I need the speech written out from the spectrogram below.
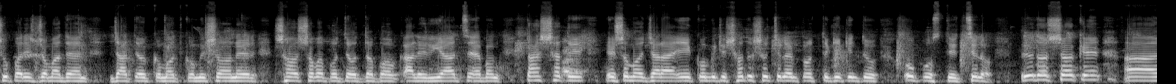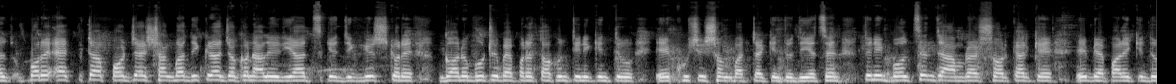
সুপারিশ জমা দেন জাতীয় ঐক্যমত কমিশনের সহসভাপতি অধ্যাপক আলী রিয়াজ এবং তার সাথে এ সময় যারা এই কমিটির সদস্য ছিলেন প্রত্যেকে কিন্তু উপস্থিত ছিল। প্রিয় দর্শক পরে একটা পর্যায়ে সাংবাদিকরা যখন আলী রিয়াজকে জিজ্ঞেস করে গণভোটের ব্যাপারে, তখন তিনি কিন্তু এই খুশির সংবাদটা কিন্তু দিয়েছেন। তিনি বলছেন যে, আমরা সরকারকে এই ব্যাপারে কিন্তু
